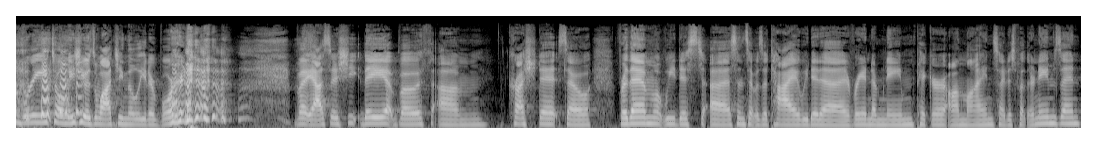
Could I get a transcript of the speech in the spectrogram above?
know Bree told me she was watching the leaderboard. but yeah, so she they both um crushed it. So for them, we just uh, since it was a tie, we did a random name picker online. So I just put their names in.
